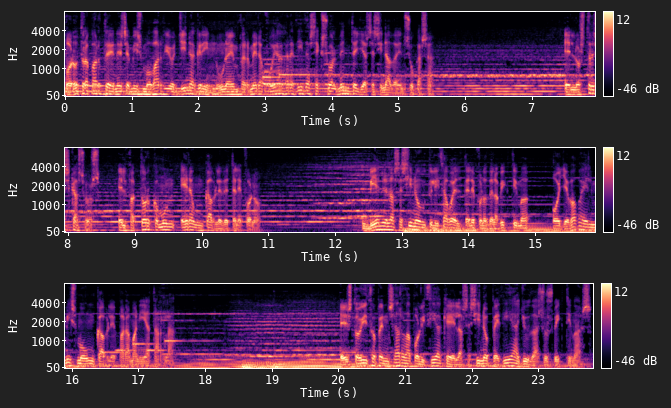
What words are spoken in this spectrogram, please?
Por otra parte, en ese mismo barrio, Gina Green, una enfermera, fue agredida sexualmente y asesinada en su casa. En los tres casos, el factor común era un cable de teléfono. Bien el asesino utilizaba el teléfono de la víctima o llevaba él mismo un cable para maniatarla. Esto hizo pensar a la policía que el asesino pedía ayuda a sus víctimas.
